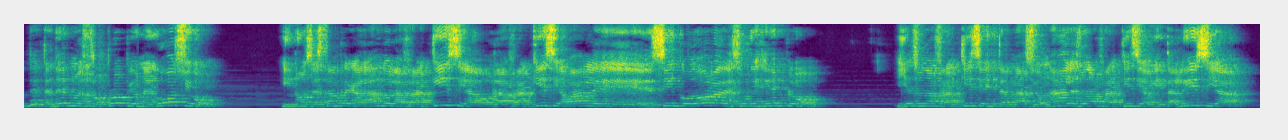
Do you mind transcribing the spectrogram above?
de tener nuestro propio negocio y nos están regalando la franquicia o la franquicia vale 5 dólares, un ejemplo, y es una franquicia internacional, es una franquicia vitalicia.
